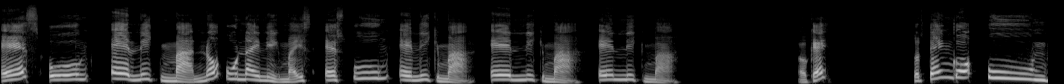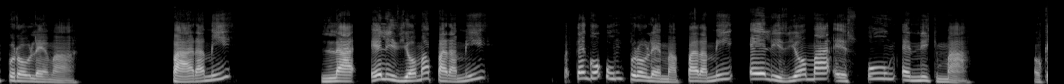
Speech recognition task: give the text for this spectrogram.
Es un enigma, no una enigma, es, es un enigma, enigma, enigma. ¿Ok? So tengo un problema. Para mí, la, el idioma, para mí, tengo un problema. Para mí, el idioma es un enigma. ¿Ok?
